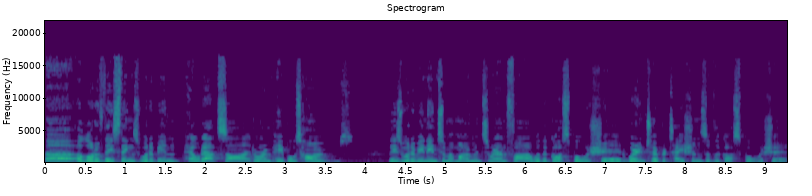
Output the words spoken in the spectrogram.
uh, a lot of these things would have been held outside or in people's homes. These would have been intimate moments around fire where the gospel was shared, where interpretations of the gospel were shared.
